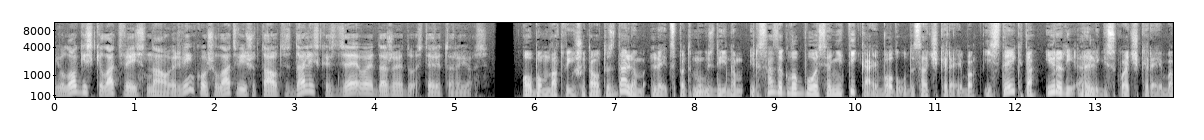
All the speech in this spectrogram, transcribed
jo loģiski Latvijas nav, ir vienkārši latviešu tautas daļas, kas dzēvē dažādos teritorijos. Obam latviešu tautas daļam līdz pat mūsdīnam ir sazaglobojusi ne tikai valodas atšķirība, izteikta ir arī reliģisku atšķirība.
